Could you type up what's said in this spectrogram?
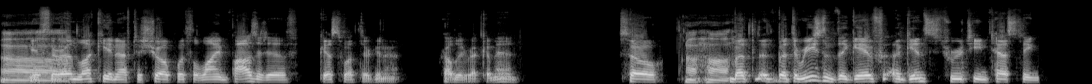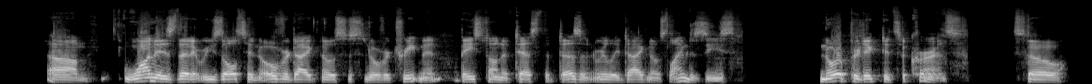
Uh, if they're unlucky enough to show up with a Lyme positive, guess what they're going to probably recommend. So, uh-huh. but but the reason they gave against routine testing, um, one is that it results in overdiagnosis and overtreatment based on a test that doesn't really diagnose Lyme disease, nor predict its occurrence. So,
